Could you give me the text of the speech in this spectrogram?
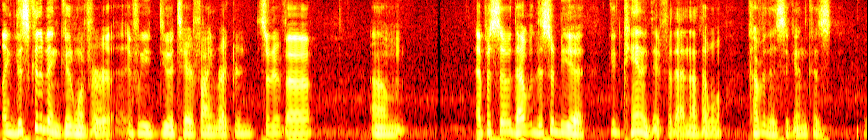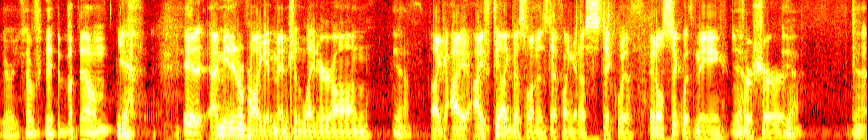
like this could have been a good one for if we do a terrifying record sort of uh, um, episode. That this would be a good candidate for that. Not that we'll cover this again because we already covered it, but um, yeah. It. I mean, it'll probably get mentioned later on. yeah, Like I, I feel like this one is definitely gonna stick with. It'll stick with me yeah, for sure. Yeah, uh,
